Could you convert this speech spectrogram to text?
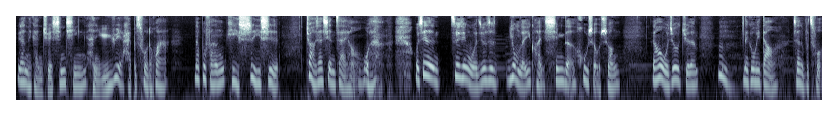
让你感觉心情很愉悦，还不错的话，那不妨可以试一试。就好像现在哈，我 我现在最近我就是用了一款新的护手霜，然后我就觉得，嗯，那个味道真的不错。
